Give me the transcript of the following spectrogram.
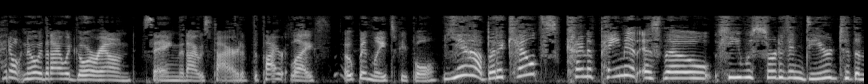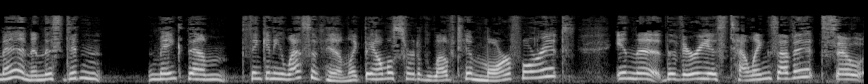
I don't know that I would go around saying that I was tired of the pirate life openly to people. Yeah, but accounts kind of paint it as though he was sort of endeared to the men and this didn't make them think any less of him. Like they almost sort of loved him more for it in the, the various tellings of it. So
